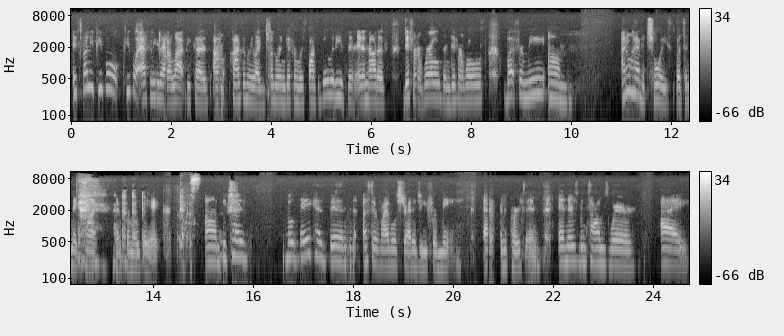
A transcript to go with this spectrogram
it's funny people people ask me that a lot because I'm constantly like juggling different responsibilities and in and out of different worlds and different roles. But for me, um, I don't have a choice but to make time for Mosaic. Yes. Um, because Mosaic has been a survival strategy for me as a person. And there's been times where I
